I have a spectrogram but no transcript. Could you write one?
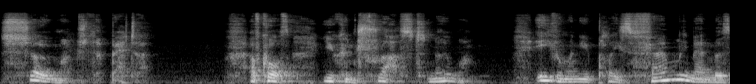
so much the better. Of course, you can trust no one even when you place family members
